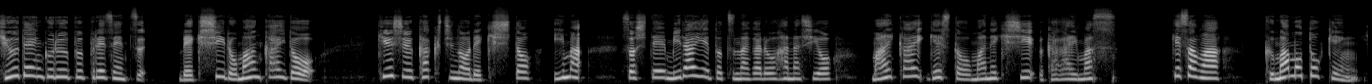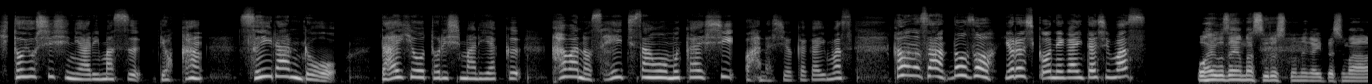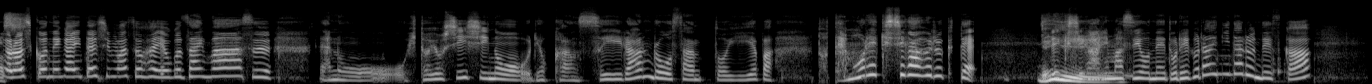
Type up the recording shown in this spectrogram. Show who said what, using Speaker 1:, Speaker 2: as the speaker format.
Speaker 1: 宮殿グループプレゼンツ歴史ロマン街道。九州各地の歴史と今そして未来へとつながるお話を毎回ゲストをお招きし伺います。今朝は熊本県人吉市にあります旅館水蘭楼代表取締役川野誠一さんをお迎えしお話を伺います。川野さんどうぞよろしくお願いいたします。
Speaker 2: おはようございます。よろしくお願いいたします。
Speaker 1: よろしくお願いいたします。おはようございます。あの人吉市の旅館水蘭楼さんといえばとても歴史が古くて歴史がありますよね。どれぐらいになるんですか？
Speaker 2: あ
